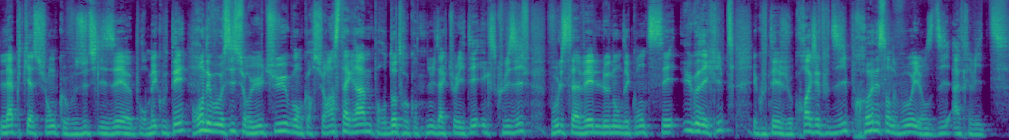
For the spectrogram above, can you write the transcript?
l'application que vous utilisez pour m'écouter. Rendez-vous aussi sur YouTube ou encore sur Instagram pour d'autres contenus d'actualité exclusifs. Vous le savez, le nom des comptes, c'est Hugo Décrypte. Écoutez, je crois que j'ai tout dit. Prenez soin de vous et on se dit à très vite.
